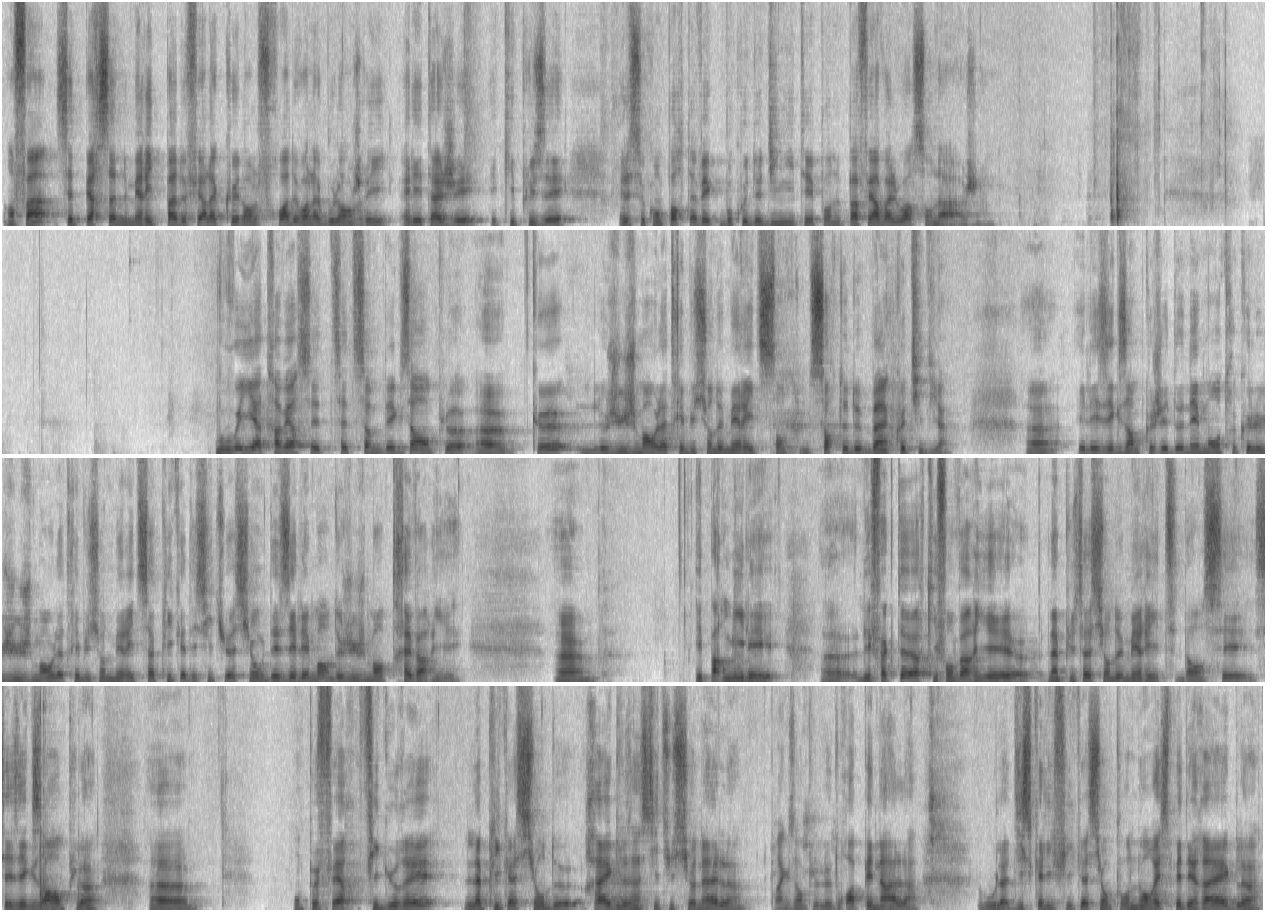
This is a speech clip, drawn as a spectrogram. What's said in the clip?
Enfin, cette personne ne mérite pas de faire la queue dans le froid devant la boulangerie, elle est âgée et qui plus est, elle se comporte avec beaucoup de dignité pour ne pas faire valoir son âge. Vous voyez à travers cette, somme d'exemples euh, que le jugement ou l'attribution de mérite sont une sorte de bain quotidien. Euh, et les exemples que j'ai donnés montrent que le jugement ou l'attribution de mérite s'applique à des situations ou des éléments de jugement très variés. Euh, et parmi les, facteurs qui font varier l'imputation de mérite dans ces exemples, on peut faire figurer l'application de règles institutionnelles, par exemple le droit pénal ou la disqualification pour non-respect des règles,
